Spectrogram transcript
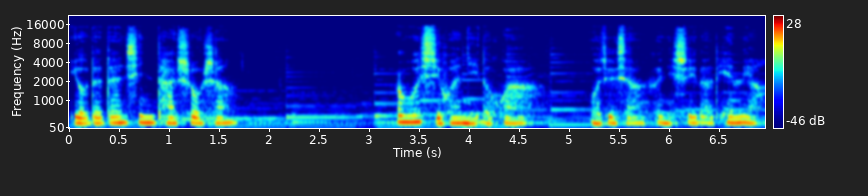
有的担心他受伤。而我喜欢你的话。我就想和你睡到天亮。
